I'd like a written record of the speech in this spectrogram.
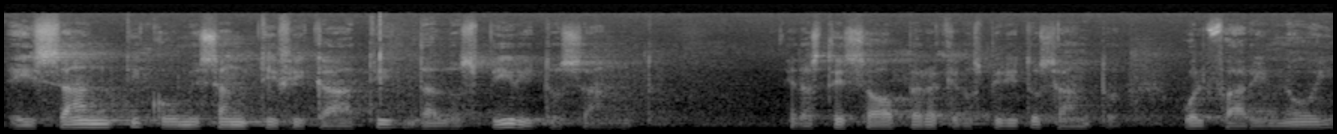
e i santi come santificati dallo Spirito Santo. È la stessa opera che lo Spirito Santo vuol fare in noi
